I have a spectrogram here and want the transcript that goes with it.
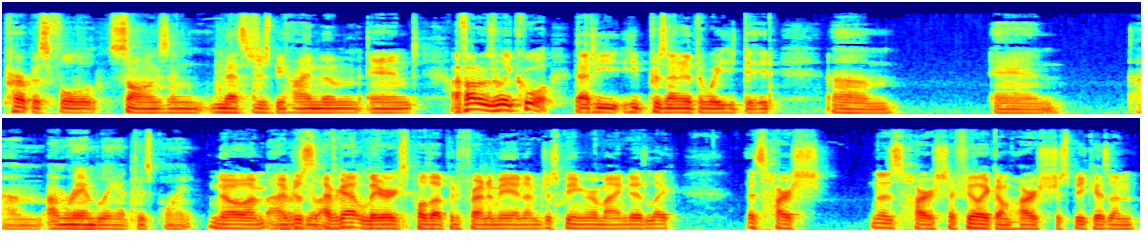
purposeful songs and messages behind them. And i thought it was really cool that he he presented it the way he did. Um and um, i'm rambling at this point. No I'm, I'm just, I've got lyrics pulled up in front of me and I'm just being reminded like it's harsh not as harsh. I feel like I'm harsh just because I'm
